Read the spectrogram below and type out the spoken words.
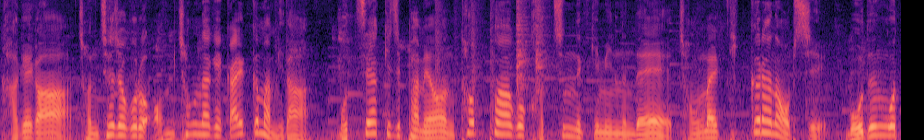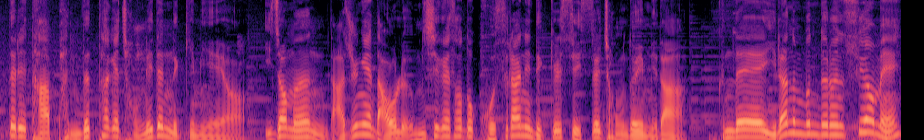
가게가 전체적으로 엄청나게 깔끔합니다. 모츠야키 집 하면 터프하고 거친 느낌이 있는데 정말 티끌 하나 없이 모든 곳들이 다 반듯하게 정리된 느낌이에요. 이 점은 나중에 나올 음식에서도 고스란히 느낄 수 있을 정도입니다. 근데 일하는 분들은 수염에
